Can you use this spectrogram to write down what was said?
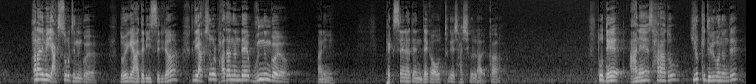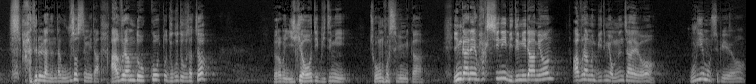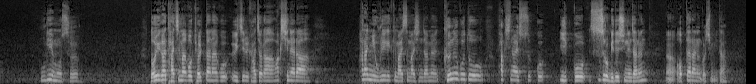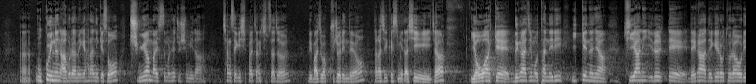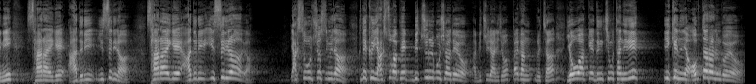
하나님의 약속을 듣는 거예요. 너에게 아들이 있으리라? 근데 약속을 받았는데 웃는 거예요. 아니, 백세나 된 내가 어떻게 자식을 낳을까? 또 내 아내 살아도 이렇게 늙었는데 아들을 낳는다고 웃었습니다. 아브라함도 웃고 또 누구도 웃었죠? 여러분 이게 어디 믿음이 좋은 모습입니까? 인간의 확신이 믿음이라면 아브라함은 믿음이 없는 자예요. 우리의 모습이에요. 우리의 모습. 너희가 다짐하고 결단하고 의지를 가져라 확신해라. 하나님이 우리에게 이렇게 말씀하신다면 그 누구도 확신할 수 있고, 있고 스스로 믿을 수 있는 자는 어, 없다라는 것입니다. 아, 웃고 있는 아브라함에게 하나님께서 중요한 말씀을 해주십니다. 창세기 18장 14절 우리 마지막 구절인데요. 다 같이 읽겠습니다. 시작. 여호와께 능하지 못한 일이 있겠느냐? 기한이 이를 때 내가 내게로 돌아오리니 사라에게 아들이 있으리라. 사라에게 아들이 있으리라. 야, 약속을 주셨습니다. 근데 그 약속 앞에 밑줄을 보셔야 돼요. 아, 밑줄이 아니죠. 빨간 글자. 여호와께 능치 못한 일이 있겠느냐? 없다라는 거예요.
